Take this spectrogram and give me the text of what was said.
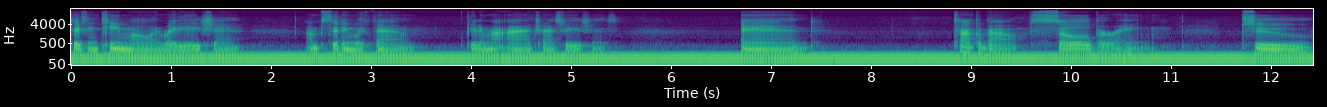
taking chemo and radiation. I'm sitting with them, getting my iron transfusions. And talk about sobering to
